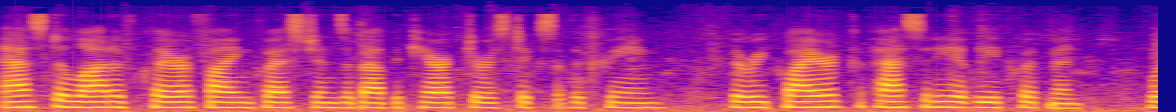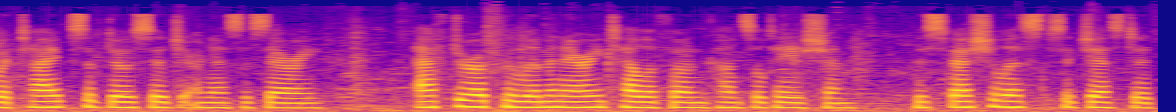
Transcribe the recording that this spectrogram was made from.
asked a lot of clarifying questions about the characteristics of the cream, the required capacity of the equipment, what types of dosage are necessary. After a preliminary telephone consultation, the specialist suggested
